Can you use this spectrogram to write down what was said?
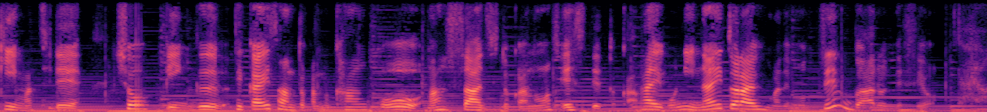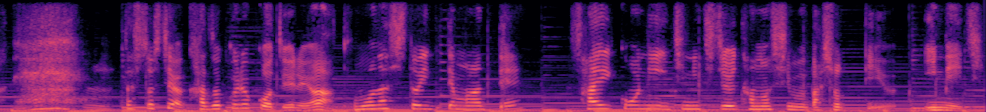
きい街でショッピング世界遺産とかの観光マッサージとかのエステとか最後にナイトライフまでもう全部あるんですよ、だよね。うん、私としては家族旅行というよりは友達と行ってもらって最高に一日中楽しむ場所っていうイメージ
